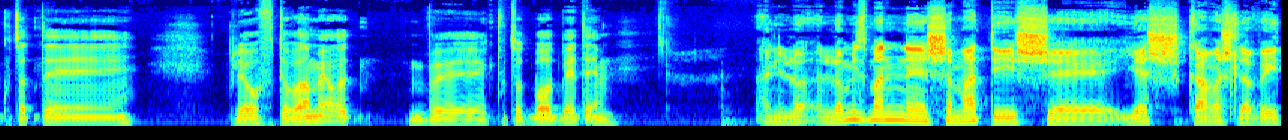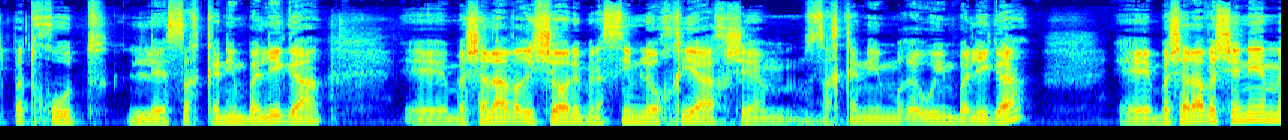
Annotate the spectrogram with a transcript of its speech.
קבוצת פלייאוף טובה מאוד וקבוצות באות בהתאם. אני לא, לא מזמן אה, שמעתי שיש כמה שלבי התפתחות לשחקנים בליגה. אה, בשלב הראשון הם מנסים להוכיח שהם שחקנים ראויים בליגה. אה, בשלב השני הם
